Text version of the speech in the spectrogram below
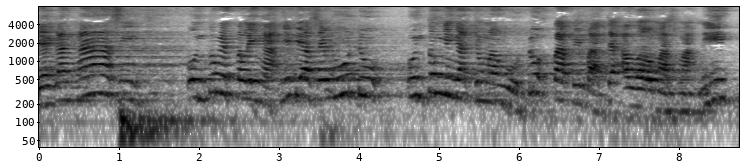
ya kan ngasih. Untungnya telinganya biasa wudhu untungnya nggak cuma wudhu tapi baca Allahumma asma'ni.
